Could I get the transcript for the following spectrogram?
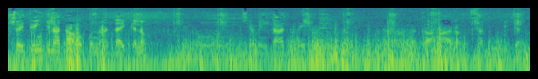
So ito yung tinatawag ko na dike ano? Yung sementado na ito na nagkaharang sa tubig ano?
